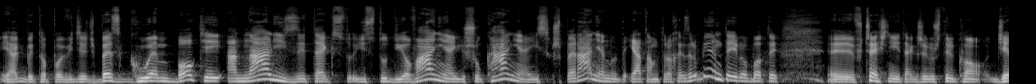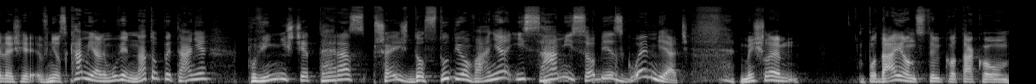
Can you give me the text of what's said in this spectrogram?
jakby to powiedzieć, bez głębokiej analizy tekstu i studiowania, i szukania, i szperania. No ja tam trochę zrobiłem tej roboty y, wcześniej, także już tylko dzielę się wnioskami, ale mówię, na to pytanie powinniście teraz przejść do studiowania i sami sobie zgłębiać. Myślę, podając tylko taką,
